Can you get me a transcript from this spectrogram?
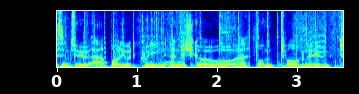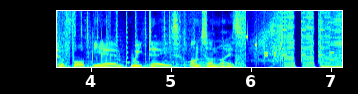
Sunrise Radio. Bye. Listen to our Bollywood queen Anushka Arora from 12 noon to 4 pm weekdays on Sunrise. The UK's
